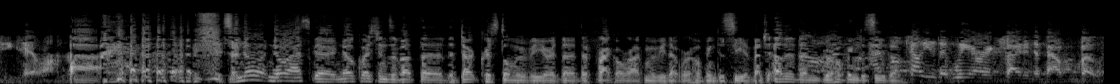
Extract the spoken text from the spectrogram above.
detail on. Uh, so no, no ask, uh, no questions about the, the Dark Crystal movie or the, the Fraggle Rock movie that we're hoping to see eventually. Other than we're hoping to see them. I'll tell you that we are excited about both,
